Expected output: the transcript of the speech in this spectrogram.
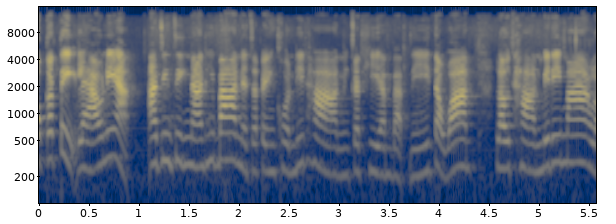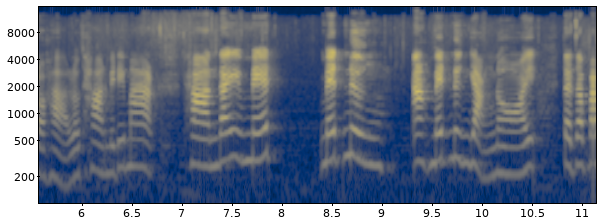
ปกติแล้วเนี่ยอะจริง ๆนะที่บ้านเนี่ยจะเป็นคนที่ทานกระเทียมแบบนี้ แต่ว่าเราทานไม่ได้มากหรอกค่ะ เราทานไม่ได้มาก ทานได้เม็ดเม็ดหนึ่งอะเม็ดหนึ่งอย่างน้อย แต่จะไป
